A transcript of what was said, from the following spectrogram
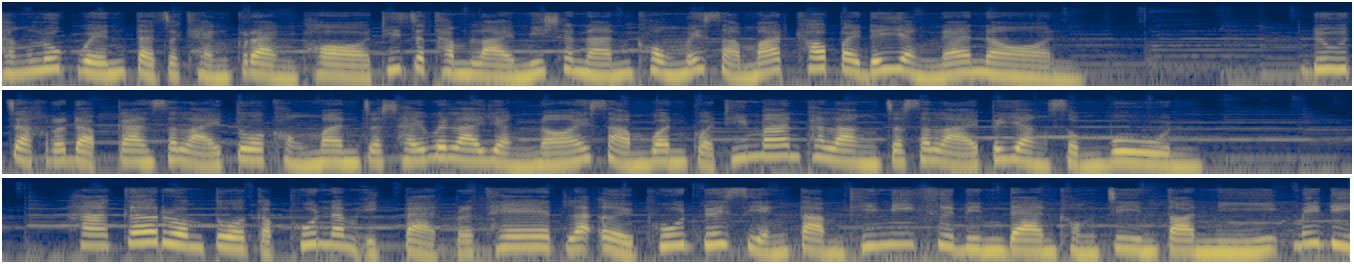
ทั้งลูกเว้น แต่จะแข็งแกร่งพอที่จะทำลายมิฉะนั้นคงไม่สามารถเข้าไปได้อย่างแน่นอนดูจากระดับการสลายตัวของมันจะใช้เวลาอย่างน้อย 3 วันกว่าที่ม่านพลังจะสลายไปอย่างสมบูรณ์ ฮาเกอร์รวมตัวกับผู้นำอีก 8 ประเทศ และเอ่ยพูดด้วยเสียงต่ำที่นี่คือดินแดนของจีนตอนนี้ ไม่ดี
